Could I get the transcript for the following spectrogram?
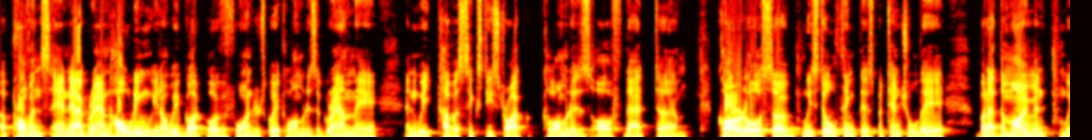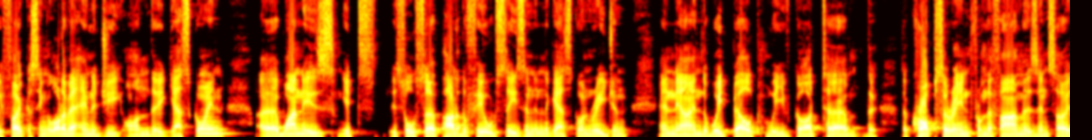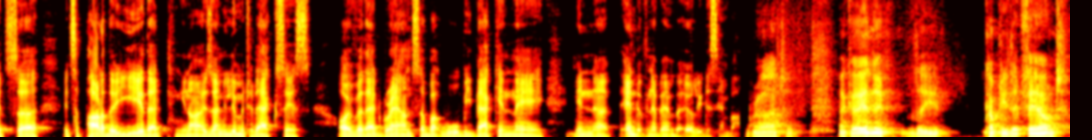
a province and our ground holding. You know, we've got over 400 square kilometres of ground there, and we cover 60 strike kilometres of that um, corridor. So we still think there's potential there. But at the moment, we're focusing a lot of our energy on the Gascoyne. Uh, one is it's it's also part of the field season in the Gascoyne region, and now in the wheat belt we've got um, the the crops are in from the farmers, and so it's uh, it's a part of the year that you know has only limited access over that ground. So, but we'll be back in there in uh, end of November, early December. Right. Okay. And the the company that found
